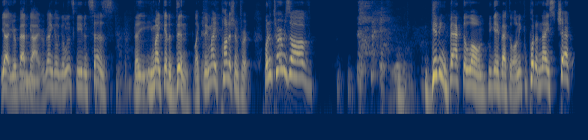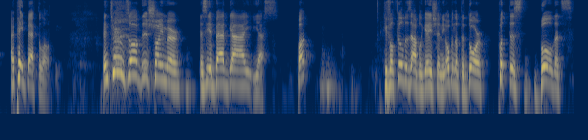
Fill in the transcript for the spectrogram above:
Yeah, you're a bad guy. Rabbi Galinsky even says that he might get a din, like they might punish him for it. But in terms of giving back the loan, he gave back the loan. He could put a nice check. I paid back the loan. In terms of this shomer, is he a bad guy? Yes. But he fulfilled his obligation. He opened up the door, put this bull that's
